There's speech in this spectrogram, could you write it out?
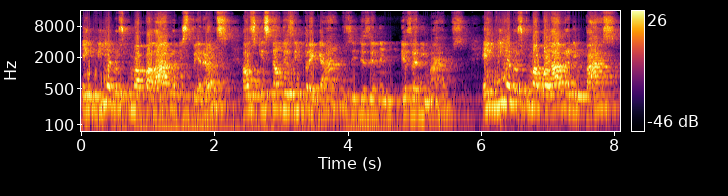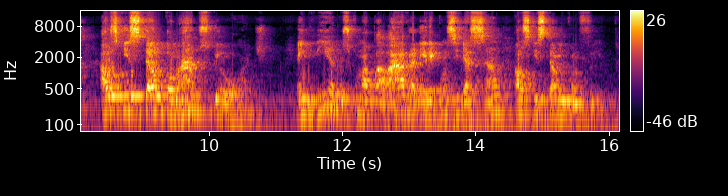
Envia-nos com uma palavra de esperança aos que estão desempregados e desanimados. Envia-nos com uma palavra de paz aos que estão tomados pelo ódio. Envia-nos com uma palavra de reconciliação aos que estão em conflito.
